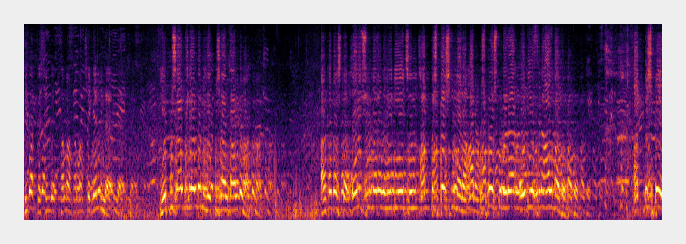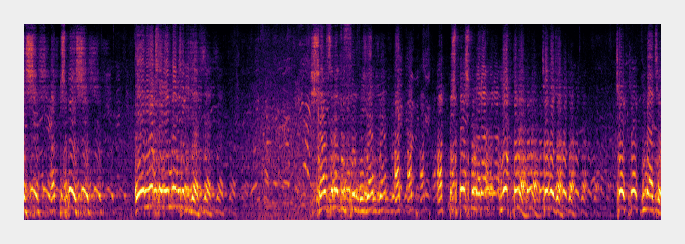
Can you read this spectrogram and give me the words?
Bir dakika şimdi tamam tamam çekelim de. 76 geldi mi? 76 aldı mı? Arkadaşlar 13 numaralı hediye için 65 numara 65 numara hediyesini almadım. 65 65 Eğer yoksa yeniden çekeceğiz. Şansına düşsün diyeceğim. Alt- alt- 65 numara yok değil mi? Çek hocam. Çek, çek, bir daha çek.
